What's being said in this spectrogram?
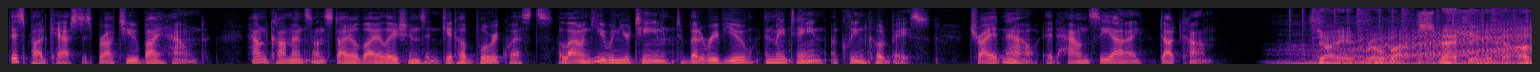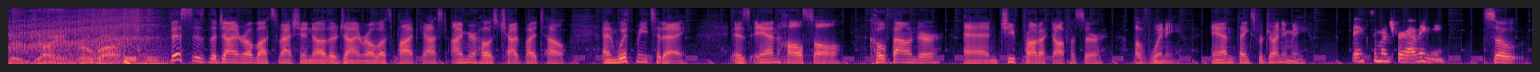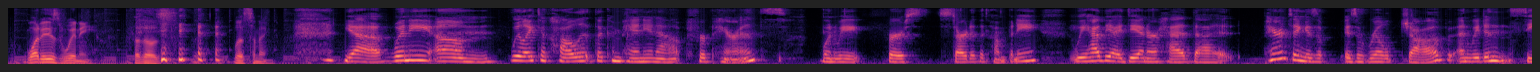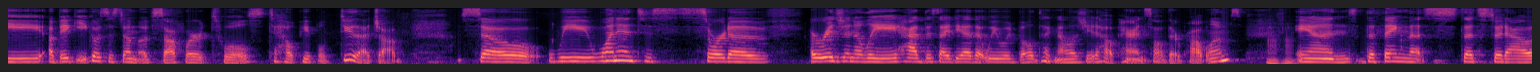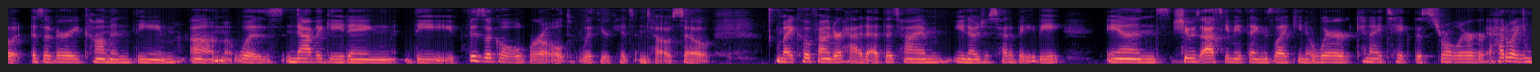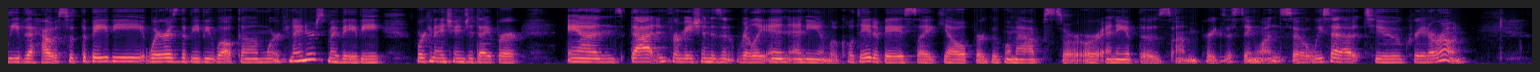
This podcast is brought to you by Hound. Hound comments on style violations and GitHub pull requests, allowing you and your team to better review and maintain a clean code base. Try it now at houndci.com. Giant robots smashing into other giant robots. This is the Giant Robots Smashing into Other Giant Robots podcast. I'm your host, Chad Pytel, and with me today is Anne Halsall, co founder and chief product officer of Winnie. Anne, thanks for joining me. Thanks so much for having me. So, what is Winnie for those listening? Yeah, Winnie, um, we like to call it the companion app for parents. When we first started the company, we had the idea in our head that parenting is a is a real job and we didn't see a big ecosystem of software tools to help people do that job. So, we wanted to sort of originally had this idea that we would build technology to help parents solve their problems. Mm-hmm. And the thing that's that stood out as a very common theme um, was navigating the physical world with your kids in tow. So my co-founder had at the time, you know, just had a baby. And she was asking me things like, you know, where can I take the stroller? How do I leave the house with the baby? Where is the baby welcome? Where can I nurse my baby? Where can I change a diaper? And that information isn't really in any local database like Yelp or Google Maps or, or any of those um, pre existing ones. So we set out to create our own.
